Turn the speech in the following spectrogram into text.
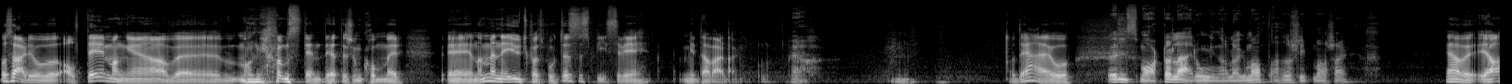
og så er det jo alltid mange, av, eh, mange omstendigheter som kommer eh, gjennom, men i utgangspunktet så spiser vi middag hver dag. ja. Og det er jo Det er litt smart å lære ungene å lage mat, da, så slipper man sjøl. Ja, ja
